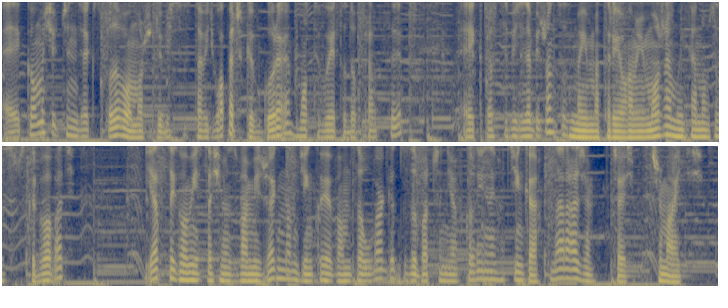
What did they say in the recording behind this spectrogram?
E, Komuś odcinek spodobał, może oczywiście zostawić łapeczkę w górę, motywuje to do pracy. E, Kto chce być na bieżąco z moimi materiałami, może mój kanał zasubskrybować. Ja z tego miejsca się z wami żegnam, dziękuję wam za uwagę, do zobaczenia w kolejnych odcinkach. Na razie, cześć, trzymajcie się.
